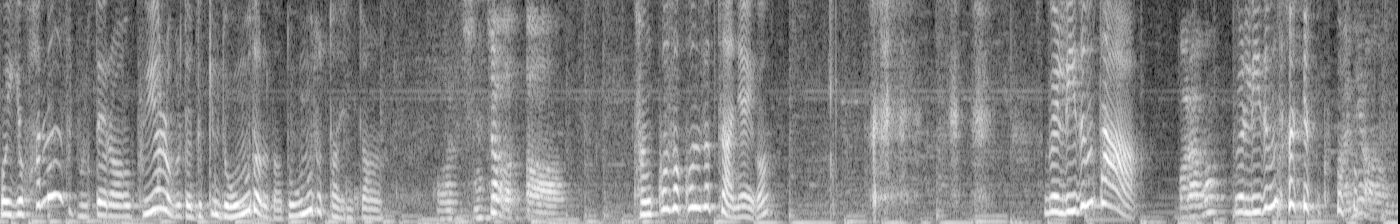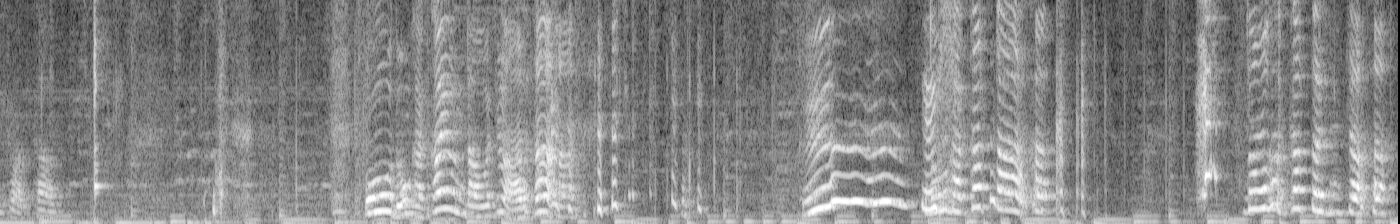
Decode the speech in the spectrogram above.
와, 이게 화면에서 볼 때랑 VR로 볼 때 느낌 너무 다르다. 너무 좋다, 진짜. 와 진짜 같다. 방구석 콘서트 아니야, 이거? 왜 리듬 타? 뭐라고? 왜 리듬 타냐고. 아니야 이거 안 타. 오 너무 가까이 온다 오지 마라. 으 너무 가깝다. 너무 가깝다 진짜.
